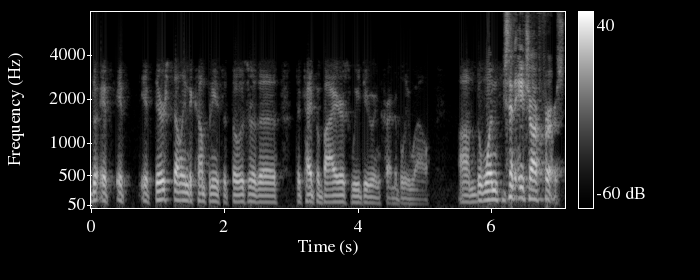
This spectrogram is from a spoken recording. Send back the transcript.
if if if they're selling to companies that those are the the type of buyers we do incredibly well. Um, the one you said HR first,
